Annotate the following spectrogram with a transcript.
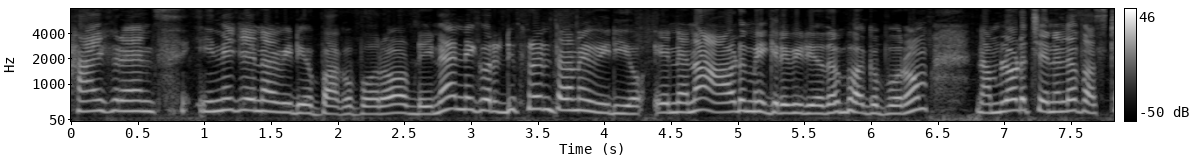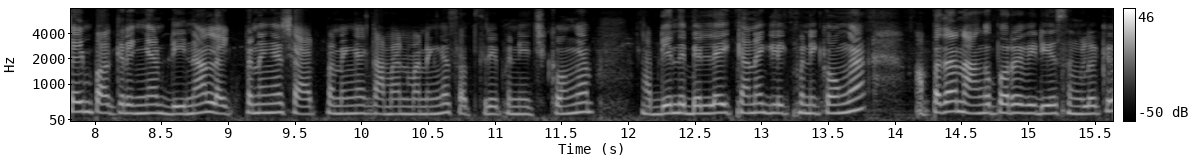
ஹாய் ஃப்ரெண்ட்ஸ் இன்றைக்கி என்ன வீடியோ பார்க்க போகிறோம் அப்படின்னா இன்றைக்கி ஒரு டிஃப்ரெண்ட்டான வீடியோ என்னென்னா ஆடு மேய்க்கிற வீடியோ தான் பார்க்க போகிறோம் நம்மளோட சேனலை ஃபஸ்ட் டைம் பார்க்குறீங்க அப்படின்னா லைக் பண்ணுங்கள் ஷேர் பண்ணுங்கள் கமெண்ட் பண்ணுங்கள் சப்ஸ்கிரைப் பண்ணி வச்சுக்கோங்க. அப்படியே இந்த பெல் ஐக்கானே கிளிக் பண்ணிக்கோங்க. அப்போ தான் நாங்கள் போகிற வீடியோஸ் உங்களுக்கு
